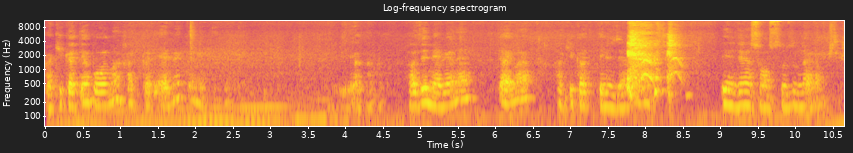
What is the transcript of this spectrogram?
Hakikate boğulmak, hakikate ermek demektir. Hazreti Mevlana daima hakikat denizden aramıştır. Denizlerin sonsuzluğunda aramıştır.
